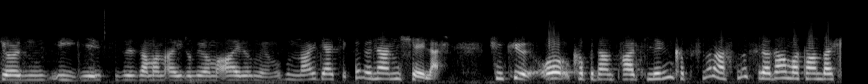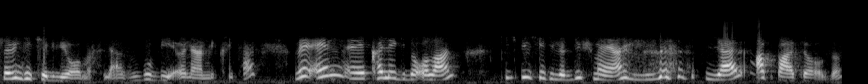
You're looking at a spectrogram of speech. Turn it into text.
gördüğünüz ilgi size zaman ayrılıyor mu ayrılmıyor mu bunlar gerçekten önemli şeyler. Çünkü o kapıdan partilerin kapısından aslında sıradan vatandaşların geçebiliyor olması lazım. Bu bir önemli kriter. Ve en e, kale gibi olan hiçbir şekilde düşmeyen yer AK Parti oldu.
